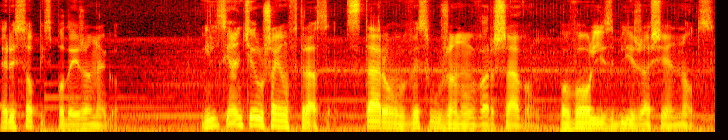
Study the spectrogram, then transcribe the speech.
rysopis podejrzanego. Milicjanci ruszają w trasę, starą, wysłużoną Warszawą. Powoli zbliża się noc.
